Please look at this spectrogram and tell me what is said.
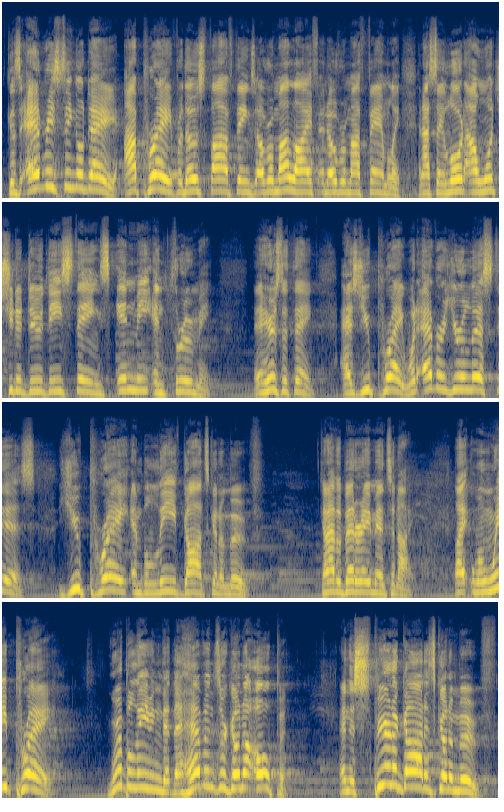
Because every single day I pray for those five things over my life and over my family. And I say, Lord, I want you to do these things in me and through me. And here's the thing as you pray, whatever your list is, you pray and believe God's gonna move. Can I have a better amen tonight? Like when we pray, we're believing that the heavens are gonna open and the Spirit of God is gonna move.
